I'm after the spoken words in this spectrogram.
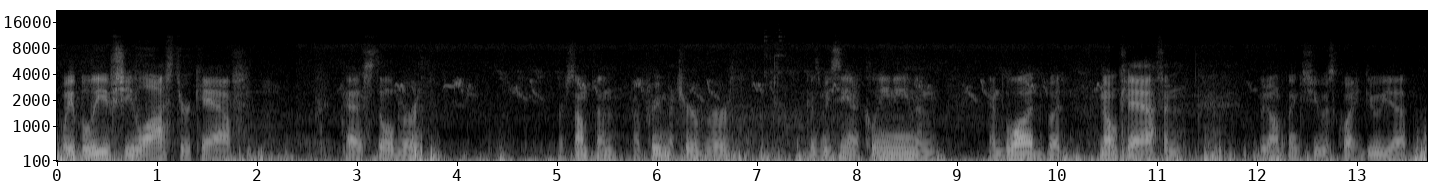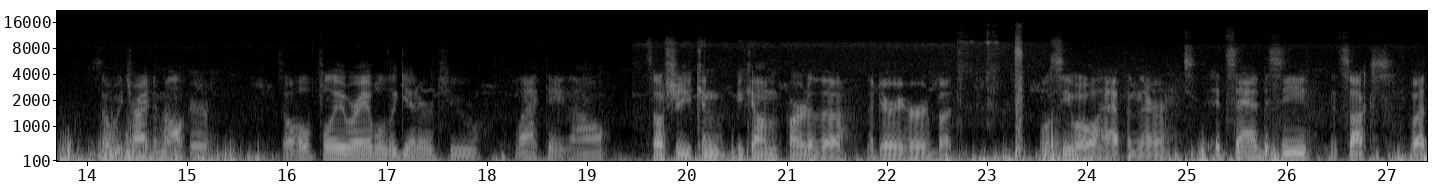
we believe she lost her calf had a stillbirth or something, a premature birth, because we seen a cleaning and, and blood, but no calf, and we don't think she was quite due yet. So we tried to milk her, so hopefully we're able to get her to lactate now, so she can become part of the, the dairy herd, but we'll see what will happen there. It's sad to see, it sucks, but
